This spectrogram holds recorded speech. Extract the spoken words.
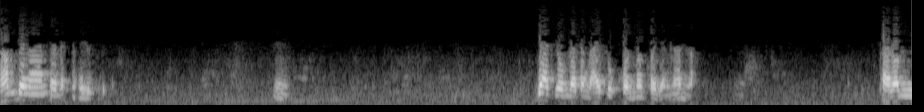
ทำแต่งานเท่านั้นญาติโยมเราทั้งหลายทุกคนมันก็อย่างนั้นล่ะ ถ้าเรามี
